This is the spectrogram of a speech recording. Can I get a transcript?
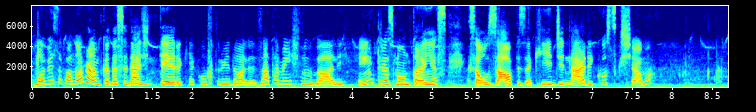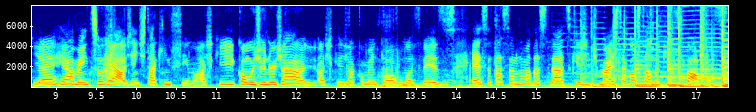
uma vista panorâmica da cidade inteira, que é construída, olha, exatamente no vale, entre as montanhas, que são os Alpes aqui de Náricos, que chama. E é realmente surreal gente estar tá aqui em cima. Acho que, como o Júnior já, acho que já comentou algumas vezes, essa está sendo uma das cidades que a gente mais está gostando aqui dos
